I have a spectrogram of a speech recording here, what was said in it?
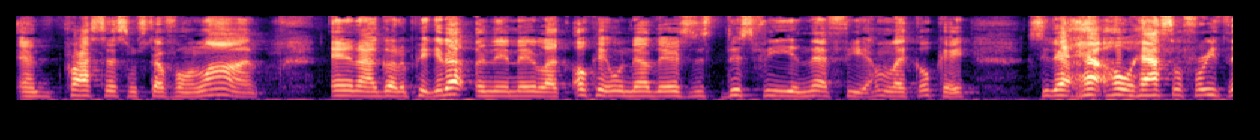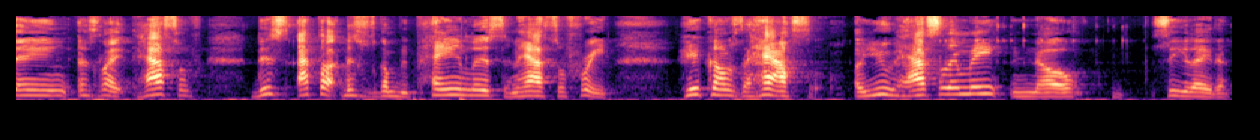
and processed some stuff online, and I go to pick it up, and then they're like, okay, well now there's this this fee and that fee. I'm like, okay, see that ha- whole hassle free thing? It's like hassle. This I thought this was gonna be painless and hassle free. Here comes the hassle. Are you hassling me? No. See you later.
